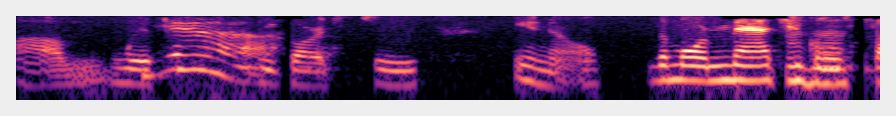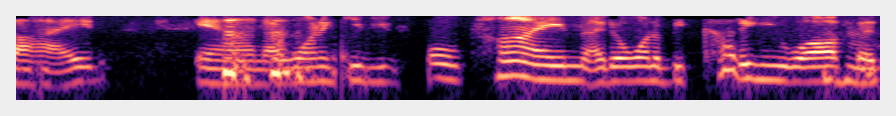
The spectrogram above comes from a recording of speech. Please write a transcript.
um, with yeah. regards to, you know, the more magical mm-hmm. side. And I want to give you full time. I don't want to be cutting you off mm-hmm. and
